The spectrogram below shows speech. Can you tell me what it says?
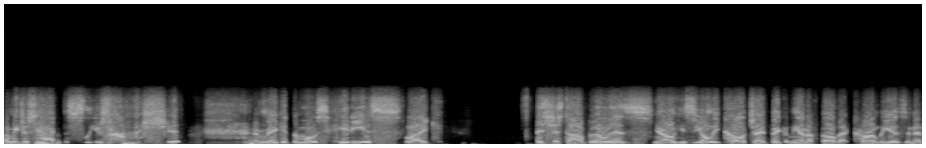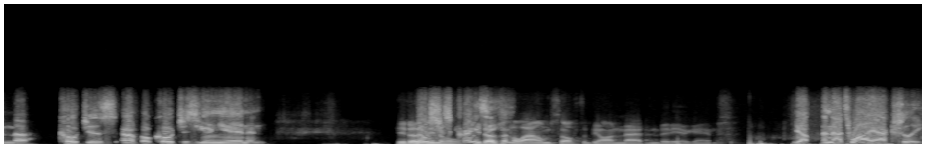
Let me just hack the sleeves off the shit and make it the most hideous, like it's just how Bill is. You know, he's the only coach I think in the NFL that currently isn't in the coaches NFL coaches union, and he doesn't. he doesn't allow himself to be on Madden video games. Yep, and that's why actually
